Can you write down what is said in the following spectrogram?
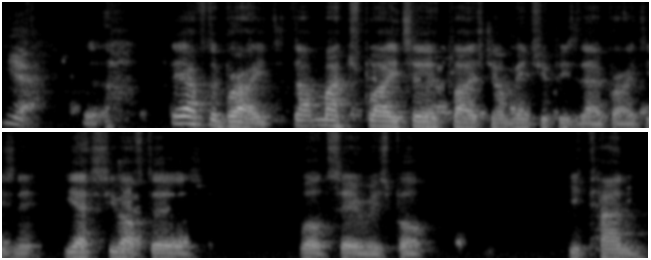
Yeah, They have the break. That match play to Players Championship is their break, isn't it? Yes, you have the World Series, but you can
